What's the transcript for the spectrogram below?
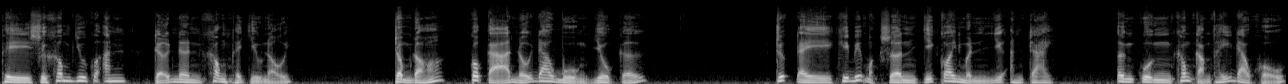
thì sự không vui của anh trở nên không thể chịu nổi. Trong đó có cả nỗi đau buồn vô cớ. Trước đây khi biết Mặt Sơn chỉ coi mình như anh trai, ân quân không cảm thấy đau khổ.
